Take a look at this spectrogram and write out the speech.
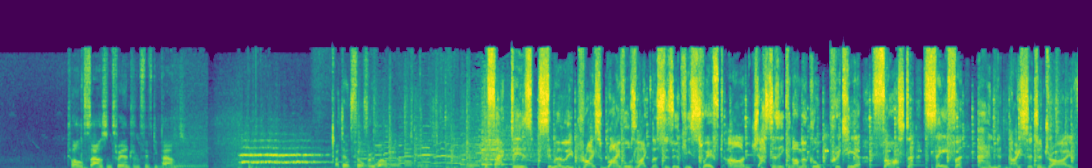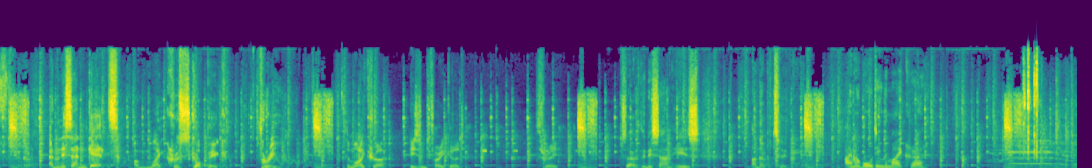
£12,350. I don't feel very well now, fact is, similarly priced rivals like the Suzuki Swift are just as economical, prettier, faster, safer and nicer to drive. And the Nissan gets a microscopic three. The Micra isn't very good. Three. So the Nissan is a number two. I'm awarding the Micra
